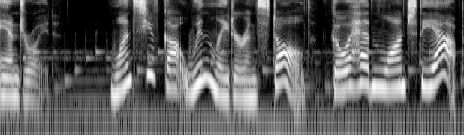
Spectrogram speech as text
Android. Once you've got Winlator installed, go ahead and launch the app.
